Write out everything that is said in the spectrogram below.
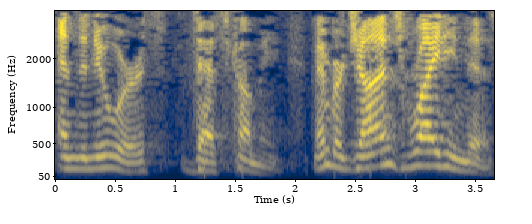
and the new earth that's coming. Remember, John's writing this,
